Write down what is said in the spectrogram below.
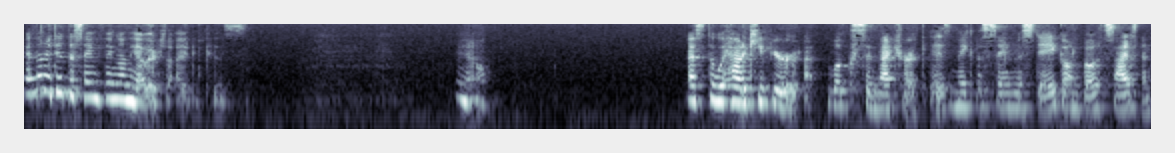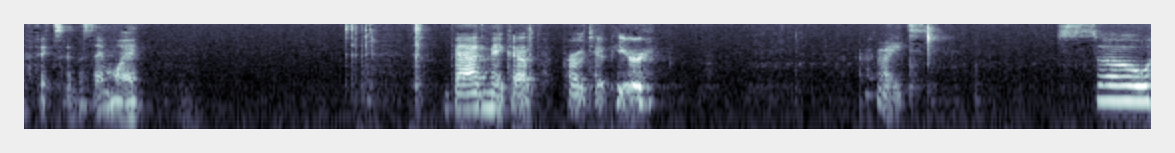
And then I did the same thing on the other side because you know, that's the way how to keep your uh, look symmetric is make the same mistake on both sides, then fix it in the same way. Bad makeup pro tip here. All right. So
